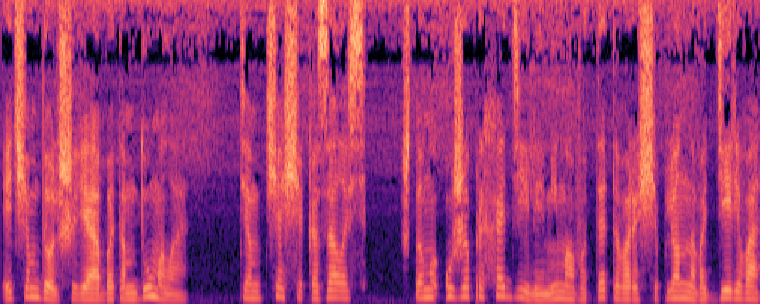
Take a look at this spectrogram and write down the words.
И чем дольше я об этом думала, тем чаще казалось, что мы уже проходили мимо вот этого расщепленного дерева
